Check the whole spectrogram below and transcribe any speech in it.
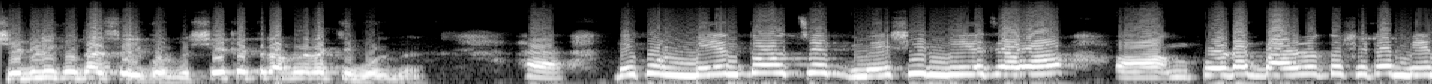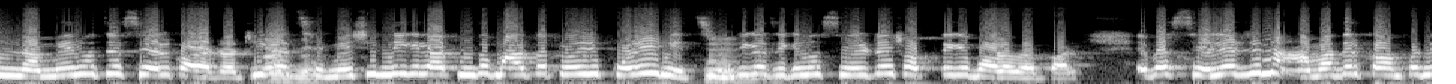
সেগুলি কোথায় সেল করবে? সেক্ষেত্রে আপনারা কি বলবেন? হ্যাঁ দেখুন মেন তো হচ্ছে মেশিন নিয়ে যাওয়া প্রোডাক্ট বানানো তো সেটা মেন না মেন হচ্ছে সেল করাটা ঠিক আছে? মেশিন নিয়ে গেলে আপনি তো মালটা তৈরি করেই নিচ্ছেন ঠিক আছে? কিন্তু সেলটাই সব থেকে বড় ব্যাপার। এবার সেলের জন্য আমাদের কোম্পানি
